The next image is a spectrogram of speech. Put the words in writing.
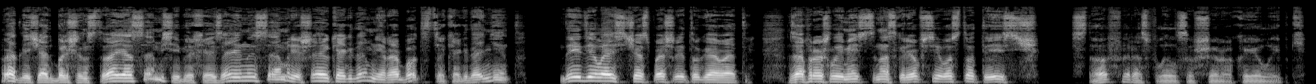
В отличие от большинства, я сам себе хозяин и сам решаю, когда мне работать, а когда нет. Да и дела сейчас пошли туговаты. За прошлый месяц наскреб всего сто тысяч. Стоффе расплылся в широкой улыбке.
